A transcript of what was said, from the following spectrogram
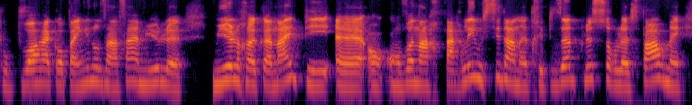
pour pouvoir accompagner nos enfants à mieux le, mieux le reconnaître. Puis, on, on va en reparler aussi dans notre épisode plus sur le sport, mais tu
